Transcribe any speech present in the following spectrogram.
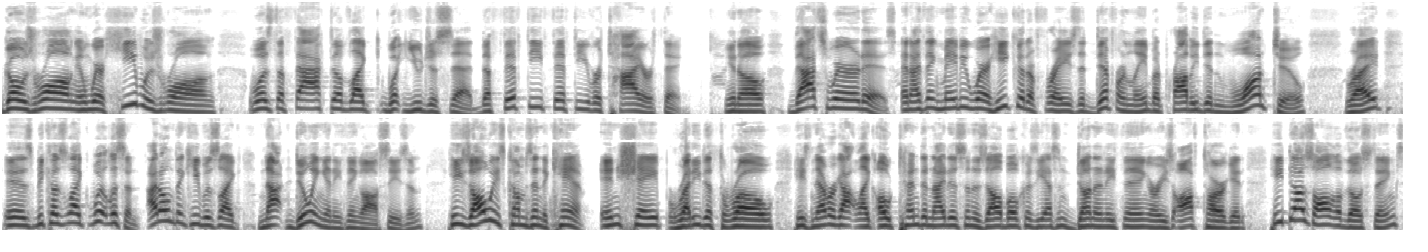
goes wrong and where he was wrong was the fact of like what you just said the 50 50 retire thing. You know, that's where it is. And I think maybe where he could have phrased it differently, but probably didn't want to, right? Is because, like, well, listen, I don't think he was like not doing anything off season. He's always comes into camp in shape, ready to throw. He's never got like, oh, tendonitis in his elbow because he hasn't done anything or he's off target. He does all of those things.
